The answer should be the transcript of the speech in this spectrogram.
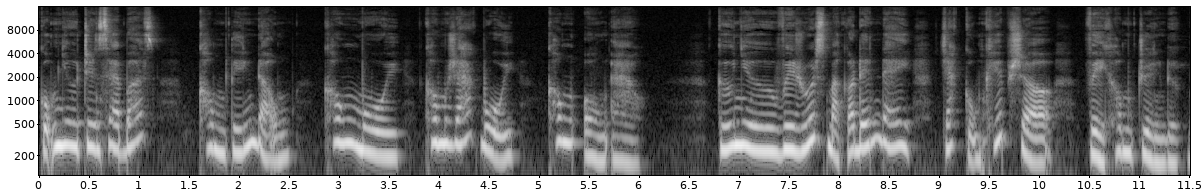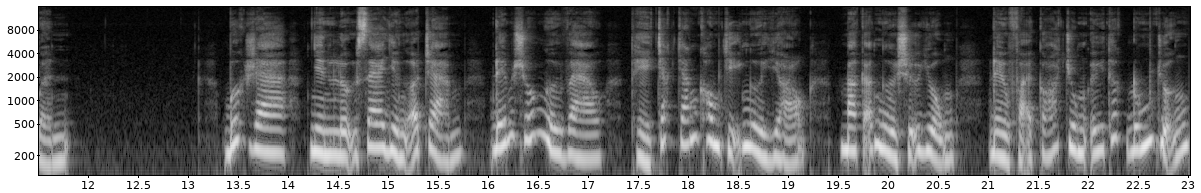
cũng như trên xe bus, không tiếng động, không mùi, không rác bụi, không ồn ào. Cứ như virus mà có đến đây chắc cũng khiếp sợ vì không truyền được bệnh. Bước ra, nhìn lượng xe dừng ở trạm, đếm số người vào thì chắc chắn không chỉ người dọn mà cả người sử dụng đều phải có chung ý thức đúng chuẩn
